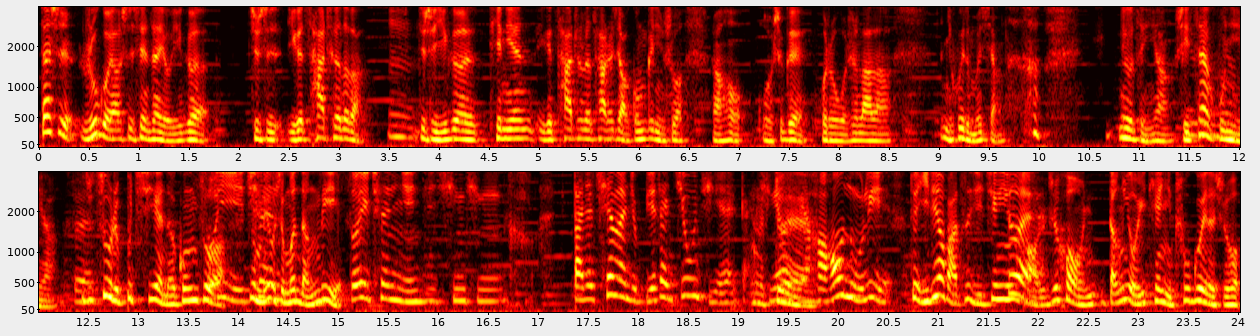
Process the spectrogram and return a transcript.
但是如果要是现在有一个，就是一个擦车的吧，嗯，就是一个天天一个擦车的擦车小工跟你说，然后我是 gay 或者我是拉拉，你会怎么想呢？哼那又怎样？谁在乎你呀、对你就做着不起眼的工作，又没有什么能力。所以趁年纪轻轻，好大家千万就别再纠结感情要怎样，好好努力。对，一定要把自己经营好了之后，等有一天你出柜的时候，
